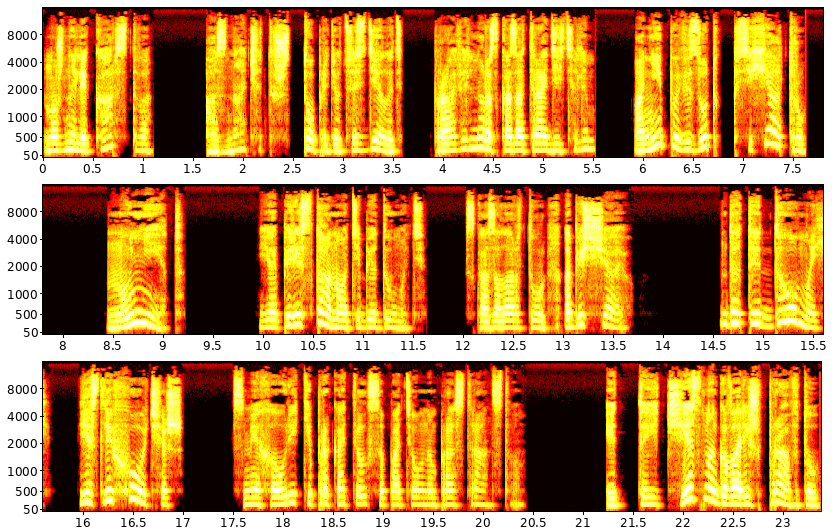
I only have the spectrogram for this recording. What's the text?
нужны лекарства? А значит, что придется сделать? Правильно рассказать родителям. Они повезут к психиатру. Ну нет. Я перестану о тебе думать, сказал Артур. Обещаю. Да ты думай, если хочешь. Смех Аурики прокатился по темным пространствам. «И ты честно говоришь правду,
